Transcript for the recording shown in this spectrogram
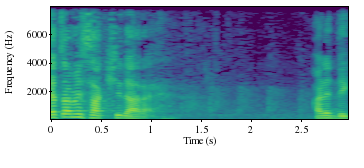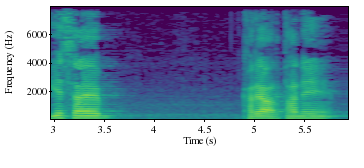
याचा मी साक्षीदार आहे. आणि दिघे साहेब खऱ्या अर्थाने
